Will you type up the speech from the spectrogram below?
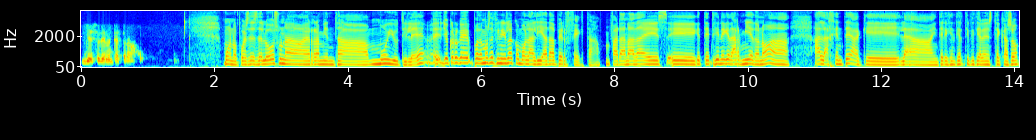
y es adelantar trabajo. Bueno, pues desde luego es una herramienta muy útil. ¿eh? Eh, Yo creo que podemos definirla como la aliada perfecta. Para nada es eh, que te tiene que dar miedo ¿no? a, la gente a que la inteligencia artificial en este caso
